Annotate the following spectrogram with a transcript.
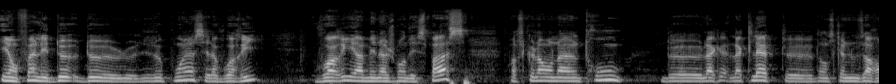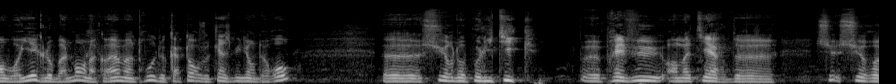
Et enfin, les deux, points, c'est la voirie, voirie et aménagement d'espace, parce que là, on a un trou de la, euh, dans ce qu'elle nous a renvoyé, globalement, on a quand même un trou de 14 ou 15 millions d'euros euh, sur nos politiques euh, prévues en matière de sur,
